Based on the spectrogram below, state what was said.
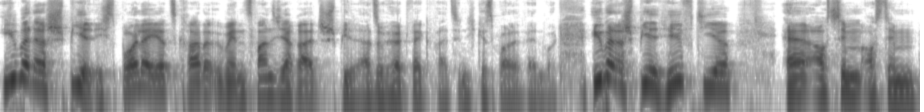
Über das Spiel, ich spoiler jetzt gerade über ein 20 Jahre altes Spiel, also hört weg, weil sie nicht gespoilert werden wollt. Über das Spiel hilft dir äh, aus, dem, aus dem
